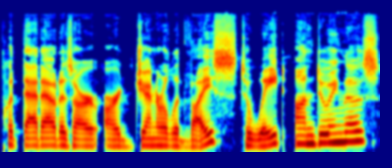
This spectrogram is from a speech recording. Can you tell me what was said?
put that out as our, our general advice to wait on doing those?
